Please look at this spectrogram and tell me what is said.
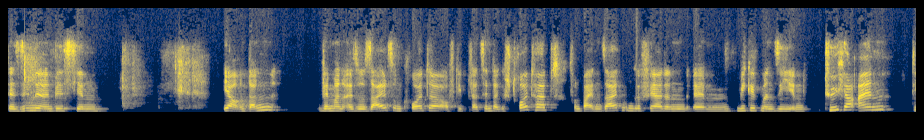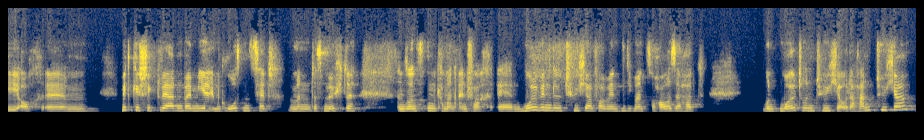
der Sinne ein bisschen. Ja, und dann, wenn man also Salz und Kräuter auf die Plazenta gestreut hat, von beiden Seiten ungefähr, dann ähm, wickelt man sie in Tücher ein, die auch ähm, mitgeschickt werden bei mir im großen Set, wenn man das möchte. Ansonsten kann man einfach äh, Mullwindeltücher verwenden, die man zu Hause hat und Moltontücher oder Handtücher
